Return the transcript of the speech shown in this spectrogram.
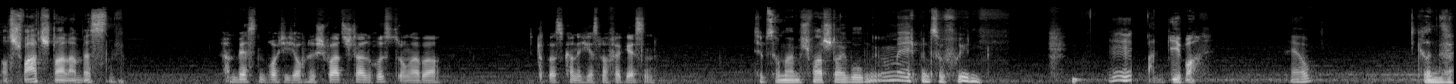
aus Schwarzstahl am besten. Am besten bräuchte ich auch eine Schwarzstahlrüstung, aber ich glaube, das kann ich erstmal vergessen. Tipps an meinem Schwarzstahlbogen. Ich bin zufrieden. Angeber. Ja. Ich grinse.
